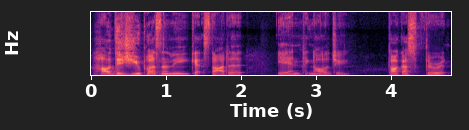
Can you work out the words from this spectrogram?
How did you personally get started in technology? Talk us through it.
